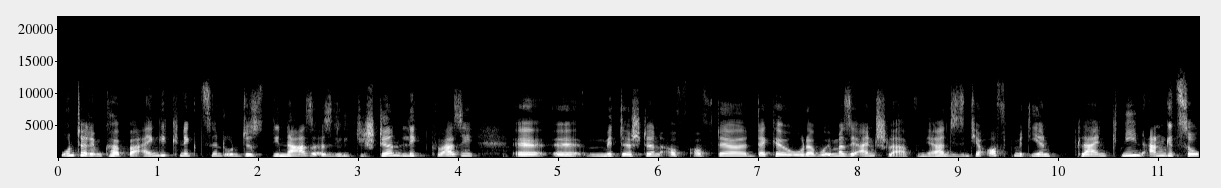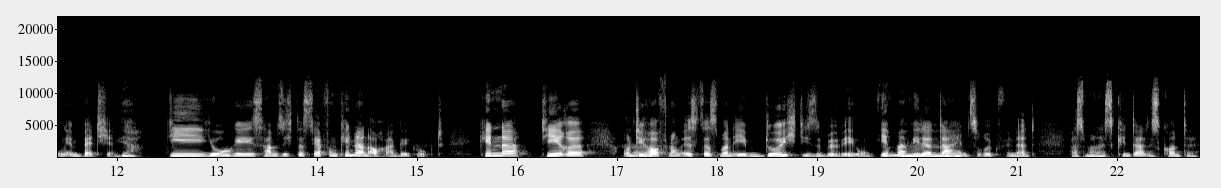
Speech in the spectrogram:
unter dem Körper eingeknickt sind und das, die Nase, also die, die Stirn liegt quasi äh, äh, mit der Stirn auf, auf der Decke oder wo immer sie einschlafen. Ja, die sind ja oft mit ihren kleinen Knien angezogen im Bettchen. Ja. Die Yogis haben sich das ja von Kindern auch angeguckt. Kinder, Tiere und die Hoffnung ist, dass man eben durch diese Bewegung immer wieder dahin zurückfindet, was man als Kind alles konnte.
